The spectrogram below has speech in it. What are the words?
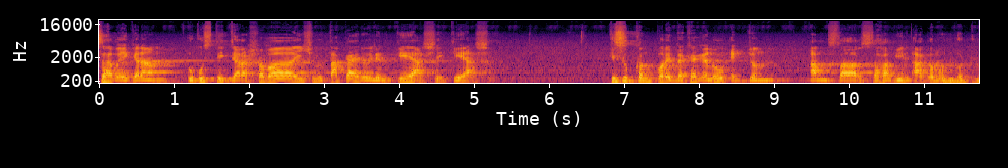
সাহাবাই কেরাম উপস্থিত যারা সবাই শুধু তাকায় রইলেন, কে আসে কে আসে? কিছুক্ষণ পরে দেখা গেল একজন আনসার সাহাবির আগমন ঘটল,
